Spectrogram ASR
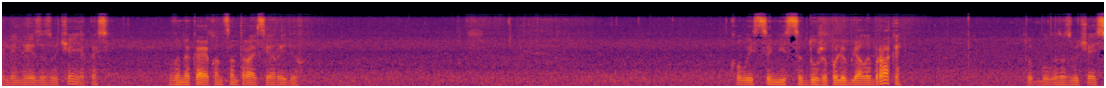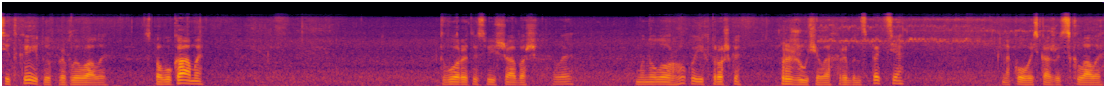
Біля неї зазвичай якась виникає концентрація рибів. Колись це місце дуже полюбляли браки. Тут були зазвичай сітки, тут припливали з павуками творити свій шабаш, але минулого року їх трошки прижучила рибінспекція. На когось, кажуть, склали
